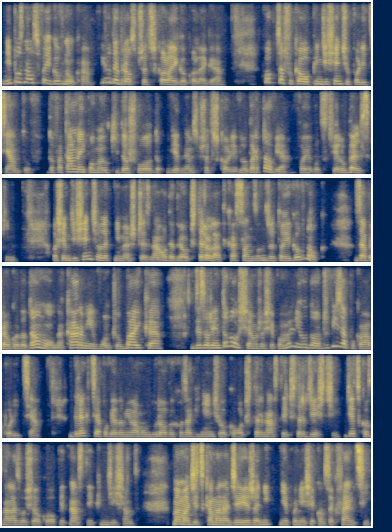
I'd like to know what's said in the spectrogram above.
nie poznał swojego wnuka i odebrał z przedszkola jego kolegę. Chłopca szukało 50 policjantów. Do fatalnej pomyłki doszło w jednym z przedszkoli w Lubartowie, w województwie lubelskim. 80-letni mężczyzna odebrał czterolatka, sądząc, że to jego wnuk. Zabrał go do domu, nakarmił, włączył bajkę. Gdy zorientował się, że się pomylił, do drzwi zapukała policja. Dyrekcja powiadomiła mundurowych o zaginięciu około 14.40. Dziecko znalazło się około 15.50. Mama dziecka ma nadzieję, że nikt nie poniesie konsekwencji.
